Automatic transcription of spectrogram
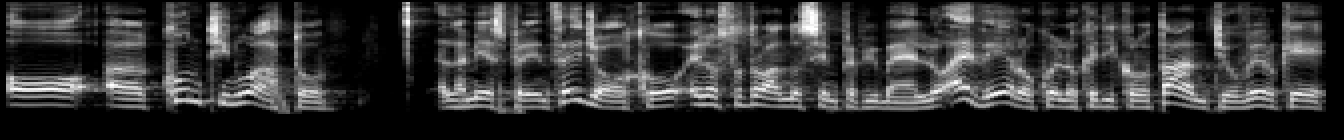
ho eh, continuato la mia esperienza di gioco e lo sto trovando sempre più bello. È vero quello che dicono tanti, ovvero che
